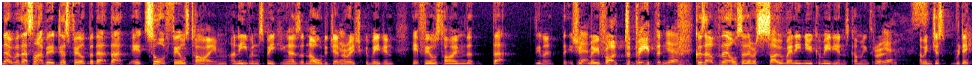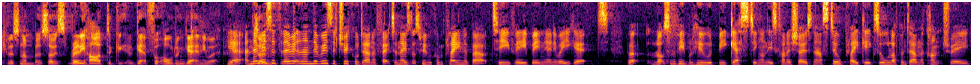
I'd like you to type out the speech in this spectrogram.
No, but that's not. But it does feel, but that that it sort of feels time. And even speaking as an older generation comedian, it feels time that that you know that it should Yeah. move on to be the Yeah. because also there are so many new comedians coming through. Yes. I mean, just ridiculous numbers. So it's really hard to get a foothold and get anywhere. Yeah, and there So- is a there, and then there is a trickle down effect. I know lots of people complain about TV being the only way you get, but lots of the people who would be guesting on these kind of shows now still play gigs all up and down the country.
